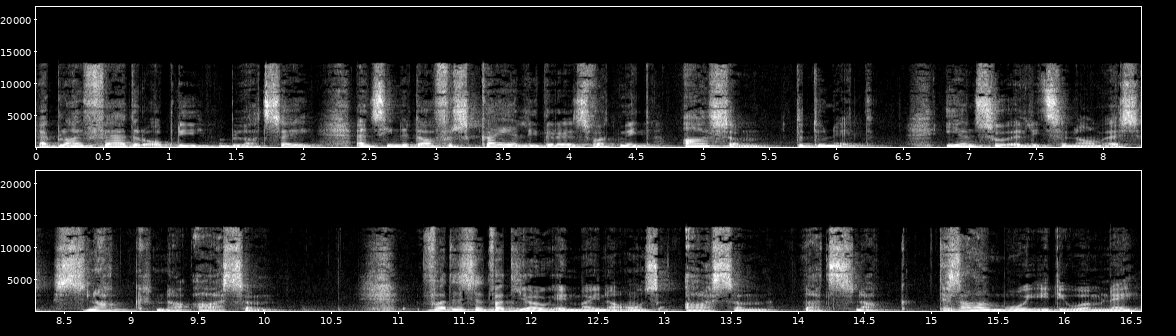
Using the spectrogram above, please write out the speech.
Ek bly verder op die bladsy en sien dat daar verskeie liedere is wat met asem te doen het. Een so 'n lied se naam is Snak na asem. Wat is dit wat jou en my na ons asem laat snak? Dis al 'n mooi idioom, né? Nee?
